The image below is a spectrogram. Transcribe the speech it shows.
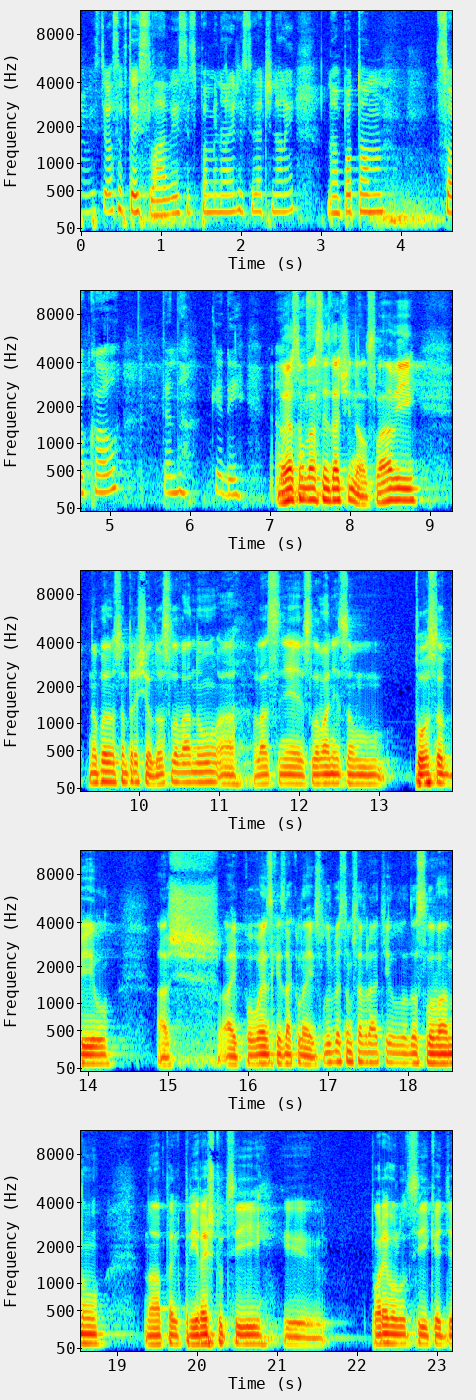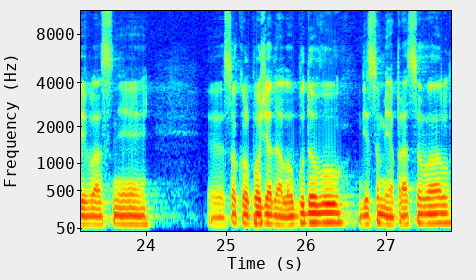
No, vy ste vlastne v tej Slávie si spomínali, že ste začínali. No a potom Sokol, ten kedy? No ja som vlastne začínal v Slávii, no potom som prešiel do Slovanu a vlastne v Slovane som pôsobil až aj po vojenskej základnej službe som sa vrátil do Slovanu. No a pri, pri reštúcii po revolúcii, keď vlastne E, Sokol požiadal o budovu, kde som ja pracoval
